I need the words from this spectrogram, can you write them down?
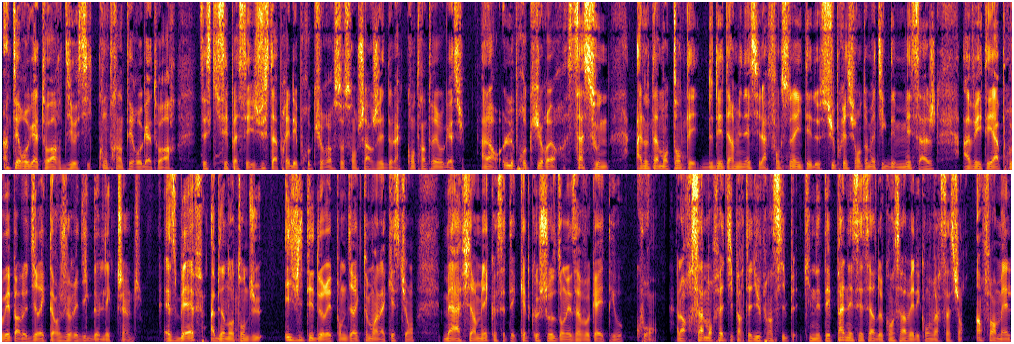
interrogatoire dit aussi contre-interrogatoire. C'est ce qui s'est passé juste après, les procureurs se sont chargés de la contre-interrogation. Alors, le procureur Sassoon a notamment tenté de déterminer si la fonctionnalité de suppression automatique des messages avait été approuvée par le directeur juridique de l'exchange. SBF a bien entendu évité de répondre directement à la question, mais a affirmé que c'était quelque chose dont les avocats étaient au courant. Alors Sam, en fait, il partait du principe qu'il n'était pas nécessaire de conserver les conversations informelles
